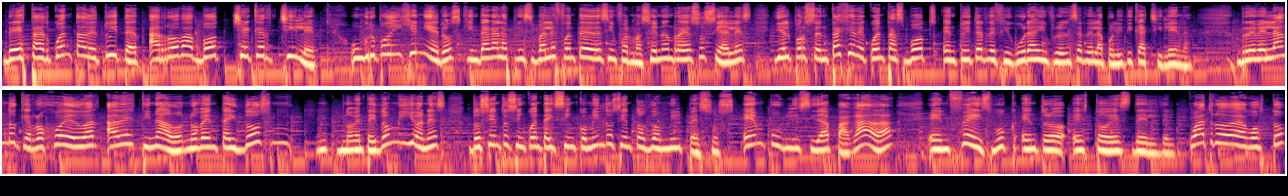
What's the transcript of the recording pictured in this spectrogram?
de esta cuenta de Twitter, arroba botcheckerchile, un grupo de ingenieros que indaga las principales fuentes de desinformación en redes sociales y el porcentaje de cuentas bots en Twitter de figuras e influencers de la política chilena, revelando que Rojo Eduard ha destinado 92 92 millones 255 mil 202 mil pesos en publicidad pagada en Facebook. esto es del, del 4 de agosto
